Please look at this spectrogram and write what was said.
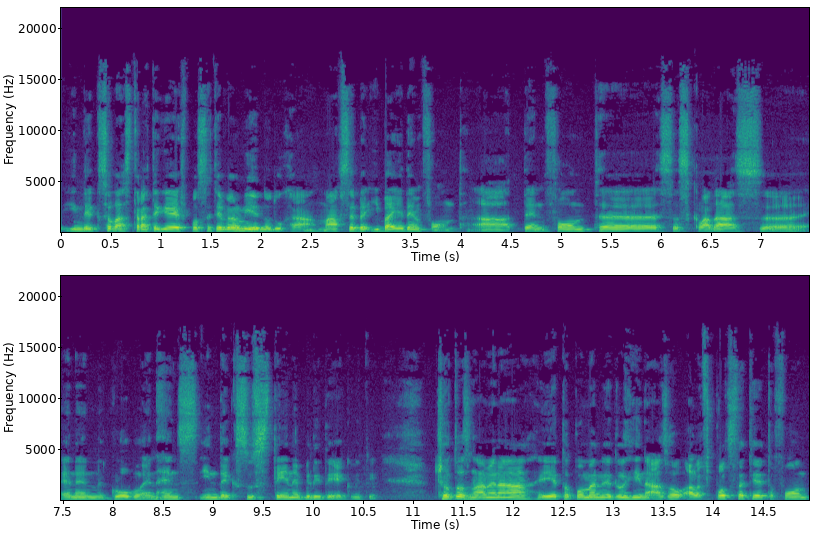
indexová stratégia je v podstate veľmi jednoduchá. Má v sebe iba jeden fond a ten fond e, sa skladá z NN Global Enhanced Index Sustainability Equity. Čo to znamená? Je to pomerne dlhý názov, ale v podstate je to fond,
